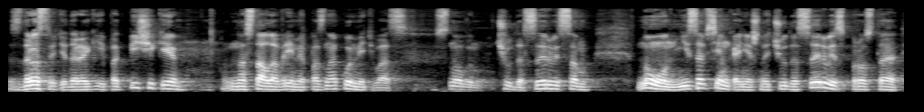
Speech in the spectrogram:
Здравствуйте, дорогие подписчики! Настало время познакомить вас с новым чудо-сервисом. Ну, он не совсем, конечно, чудо-сервис, просто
